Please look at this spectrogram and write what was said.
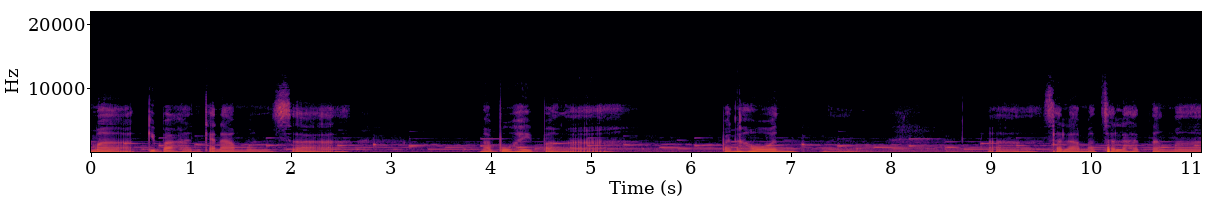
makibahan ka namon sa mabuhay pa nga panahon. Ayan. Ah, salamat sa lahat ng mga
